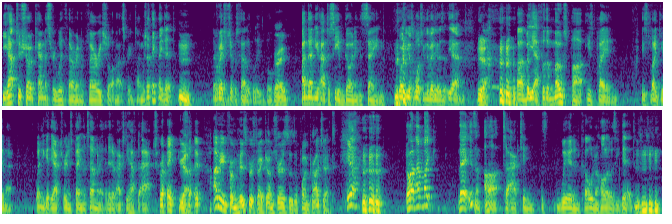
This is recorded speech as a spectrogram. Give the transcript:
he had to show chemistry with her in a very short amount of screen time, which I think they did. Mm, The relationship was fairly believable. right. And then you had to see him going insane when he was watching the videos at the end. Yeah. Uh, but yeah, for the most part, he's playing. He's like you know, when you get the actor in who's playing the Terminator, they don't actually have to act, right? yeah. So, I mean, from his perspective, I'm sure this was a fun project. yeah. and, and like, there is an art to acting as weird and cold and hollow as he did.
